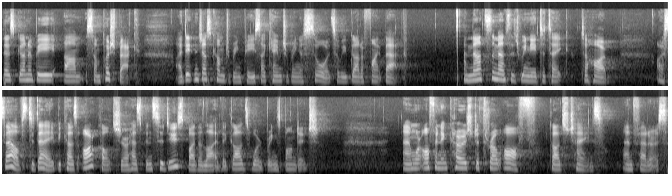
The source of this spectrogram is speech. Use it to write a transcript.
There's going to be um, some pushback. I didn't just come to bring peace; I came to bring a sword. So we've got to fight back, and that's the message we need to take to heart ourselves today, because our culture has been seduced by the lie that God's word brings bondage, and we're often encouraged to throw off God's chains and fetters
